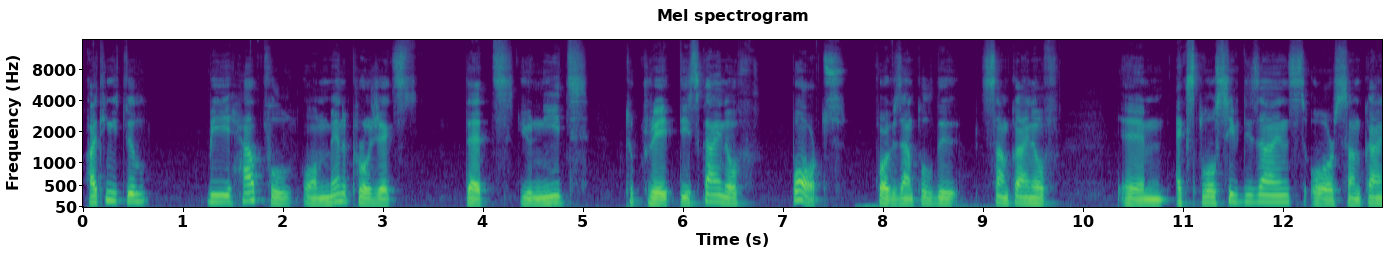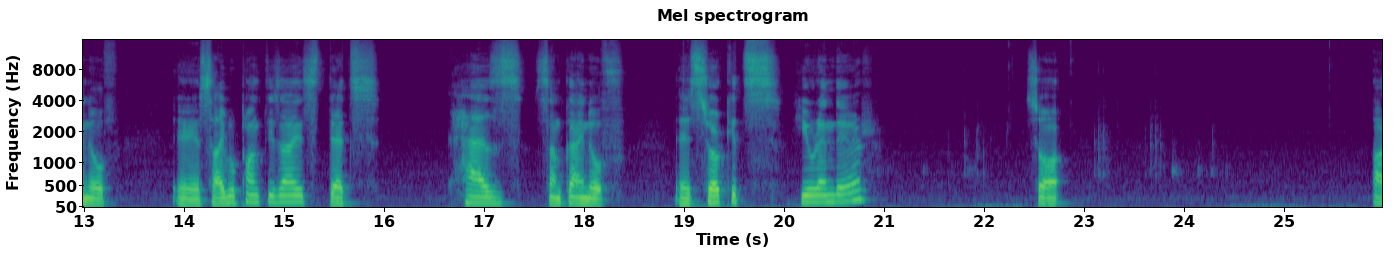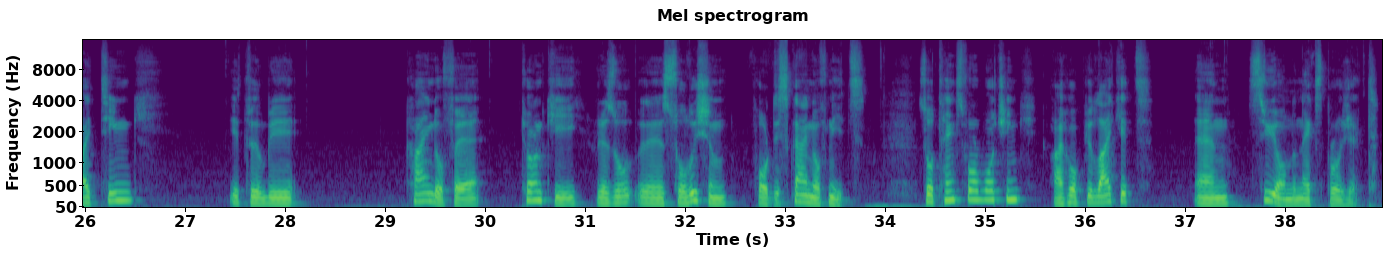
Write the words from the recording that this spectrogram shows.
I think it will be helpful on many projects that you need to create this kind of boards. For example, the some kind of um, explosive designs or some kind of uh, cyberpunk designs that has some kind of uh, circuits here and there. So I think it will be kind of a turnkey uh, solution for this kind of needs. So thanks for watching. I hope you like it and see you on the next project.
